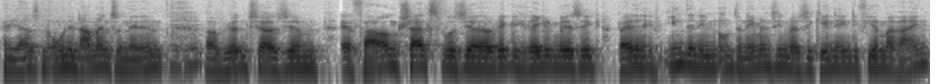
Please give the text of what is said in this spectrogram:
Herr Jansen, ohne Namen zu nennen, mhm. würden Sie aus Ihrem Erfahrungsschatz, wo Sie ja wirklich regelmäßig bei, in den Unternehmen sind, weil Sie gehen ja in die Firma rein,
